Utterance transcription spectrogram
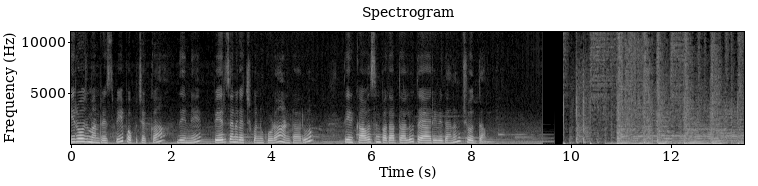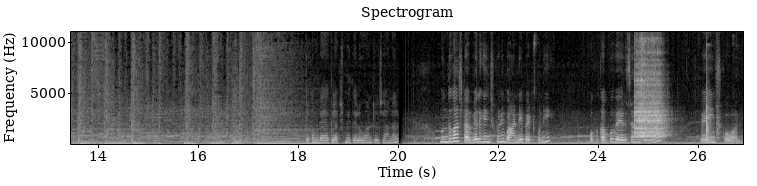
ఈరోజు మన రెసిపీ పప్పు చెక్క. దీన్ని వేరుశనగచ్చుకొని కూడా అంటారు. దీనికి కావలసిన పదార్థాలు తయారీ విధానం చూద్దాం. వెల్కమ్ బ్యాక్ లక్ష్మీ తెలుగు వంటల ఛానల్. ముందుగా స్టవ్ వెలిగించుకుని బాండీ పెట్టుకుని ఒక కప్పు వేరుశనగలు వేయించుకోవాలి.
